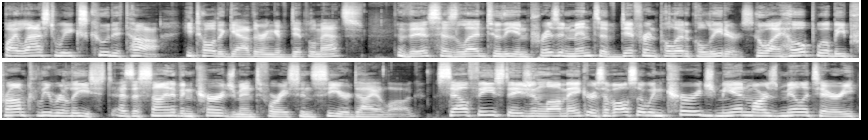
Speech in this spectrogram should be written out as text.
by last week's coup d'etat, he told a gathering of diplomats. This has led to the imprisonment of different political leaders, who I hope will be promptly released as a sign of encouragement for a sincere dialogue. Southeast Asian lawmakers have also encouraged Myanmar's military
